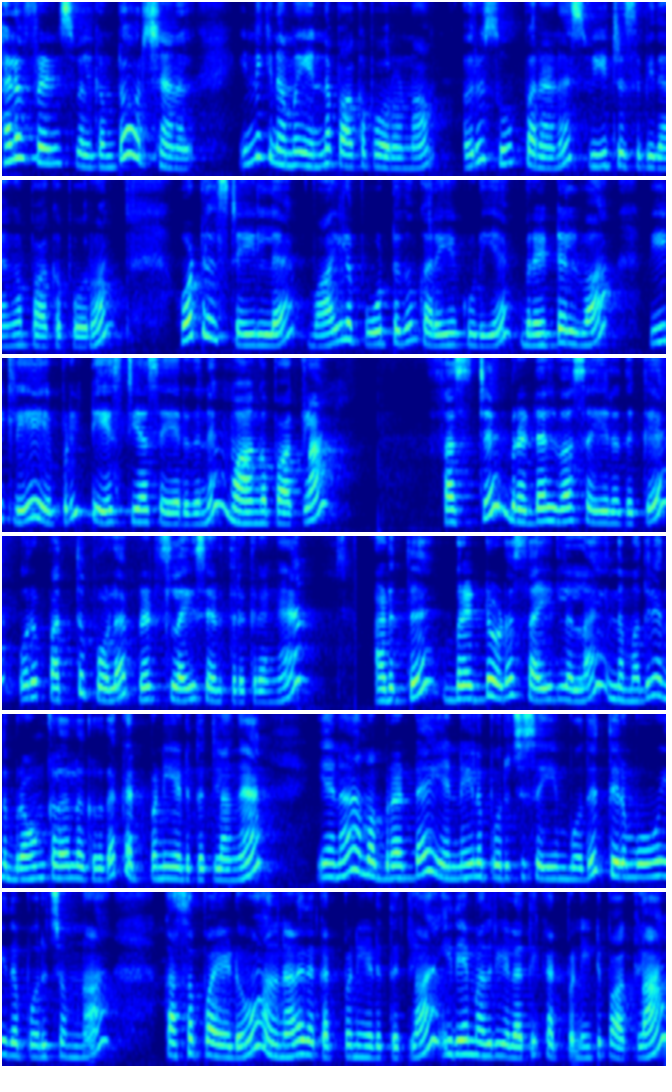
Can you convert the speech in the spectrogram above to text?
Hello friends welcome to our channel இன்றைக்கி நம்ம என்ன பார்க்க போகிறோம்னா ஒரு சூப்பரான ஸ்வீட் ரெசிபி தாங்க பார்க்க போகிறோம் ஹோட்டல் ஸ்டைலில் வாயில் போட்டதும் கரையக்கூடிய பிரெட் அல்வா வீட்லேயே எப்படி டேஸ்டியாக செய்கிறதுன்னு வாங்க பார்க்கலாம். ஃபஸ்ட்டு பிரெட் அல்வா செய்கிறதுக்கு ஒரு பத்து போல் பிரெட் ஸ்லைஸ் எடுத்துருக்குறேங்க. அடுத்து ப்ரெட்டோட சைட்லலாம் இந்த மாதிரி அந்த ப்ரௌன் கலரில் இருக்கிறத கட் பண்ணி எடுத்துக்கலாங்க. ஏன்னா நம்ம ப்ரெட்டை எண்ணெயில் பொரித்து செய்யும்போது திரும்பவும் இதை பொரித்தோம்னா கசப்பாயிடும். அதனால் இதை கட் பண்ணி எடுத்துக்கலாம். இதே மாதிரி எல்லாத்தையும் கட் பண்ணிவிட்டு பார்க்கலாம்.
